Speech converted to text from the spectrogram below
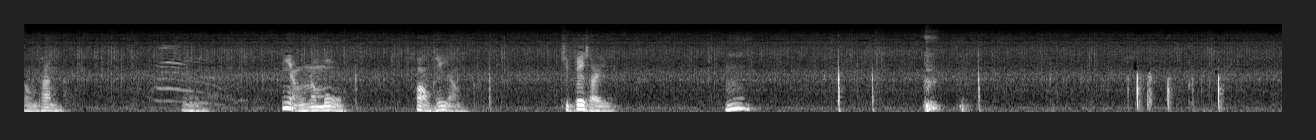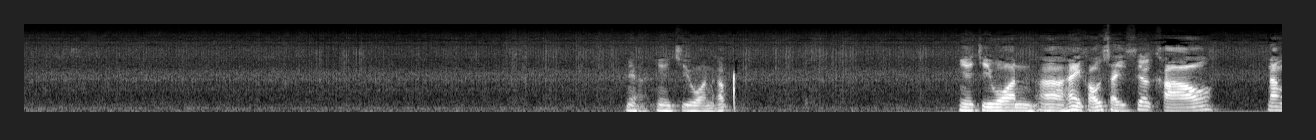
ของท่าน อืมอหย่างนะโมห้องให้อย่างจิไปใส่เนี่ยเฮียจีวรครับเฮียจีวรอ่าให้เขาใส่เสื้อขาว นั่ง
